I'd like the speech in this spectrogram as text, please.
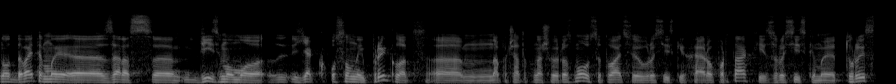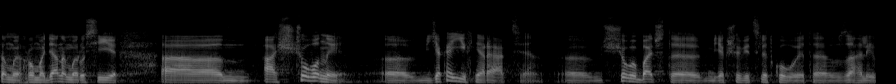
Ну, давайте ми е, зараз е, візьмемо як основний приклад е, на початок нашої розмови ситуацію в російських аеропортах із російськими туристами, громадянами Росії. Е, а що вони? Е, яка їхня реакція? Е, що ви бачите, якщо відслідковуєте взагалі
